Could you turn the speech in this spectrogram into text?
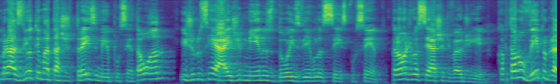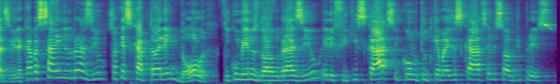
Brasil tem uma taxa de 3,5% ao ano e juros reais de menos 2,6%. Para onde você acha que vai o dinheiro? O capital não vem para o Brasil, ele acaba saindo do Brasil. Só que esse capital é em dólar e com menos dólar no Brasil ele fica escasso e como tudo que é mais escasso ele sobe de preço.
